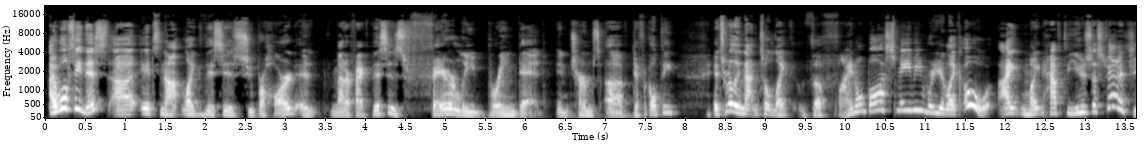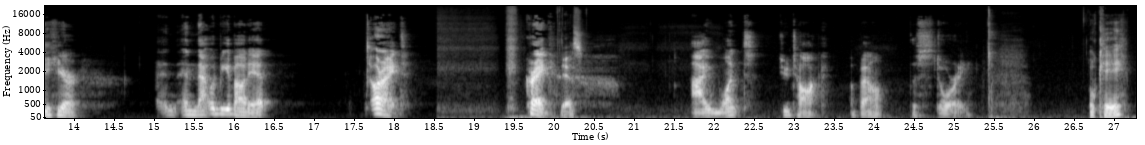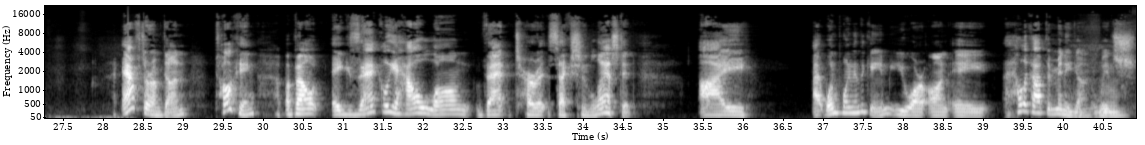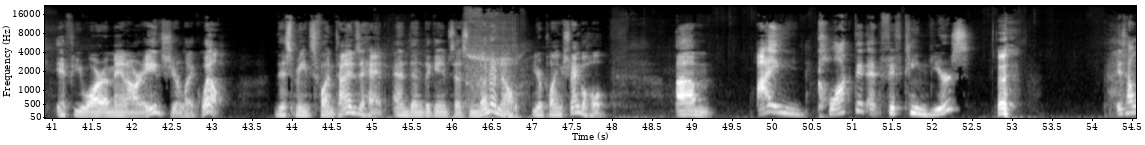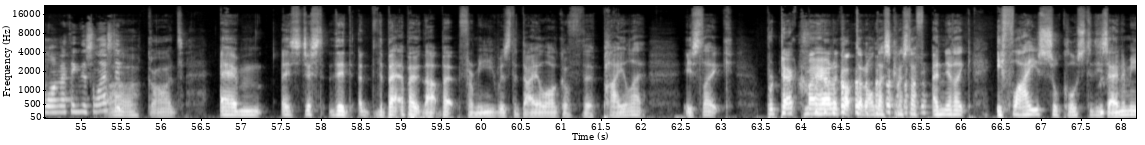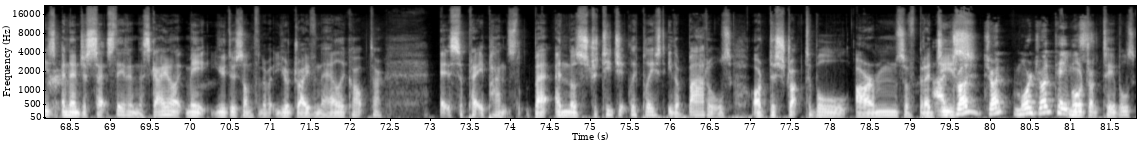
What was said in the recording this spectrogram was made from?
I will say this: uh, it's not like this is super hard. As matter of fact, this is fairly brain dead in terms of difficulty. It's really not until like the final boss, maybe, where you're like, "Oh, I might have to use a strategy here," and and that would be about it. All right, Craig. Yes. I want to talk about the story. Okay. After I'm done talking about exactly how long that turret section lasted. I at one point in the game you are on a helicopter minigun, Mhm. which if you are a man our age, you're like, well, this means fun times ahead. And then the game says, no, no, no, you're playing Stranglehold. Um, I clocked it at 15 years. is how long I think this lasted. Oh God. Um, it's just the the bit about that bit for me was the dialogue of the pilot. He's like, "Protect my helicopter," and all this kind of stuff, and you're like, he flies so close to these enemies, and then just sits there in the sky. You're like, mate, you do something about. it. You're driving the helicopter. It's a pretty pants bit, and there's strategically placed either barrels or destructible arms of Uh, bridges drug, drug, more drug tables. more drug tables.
